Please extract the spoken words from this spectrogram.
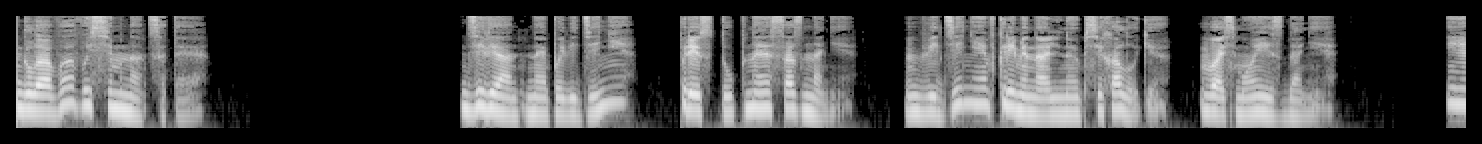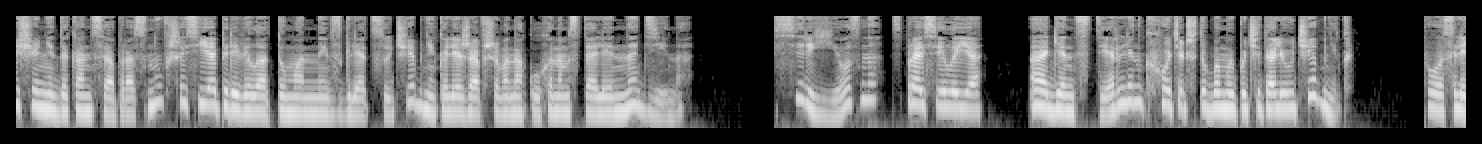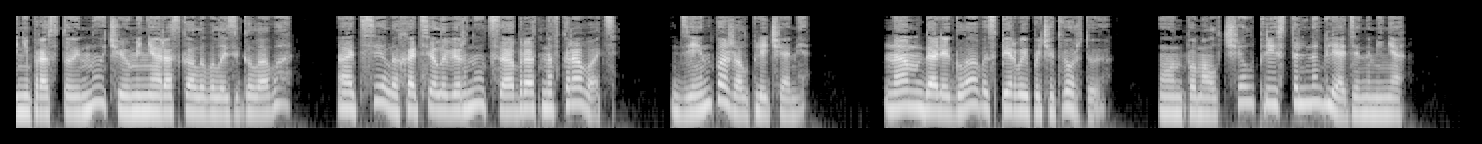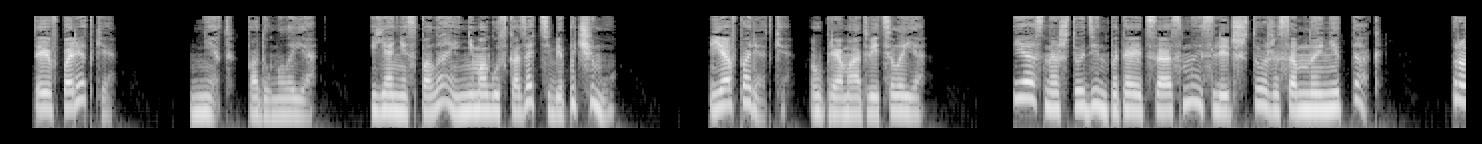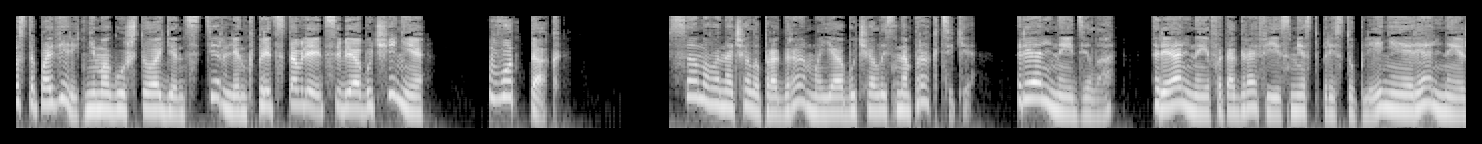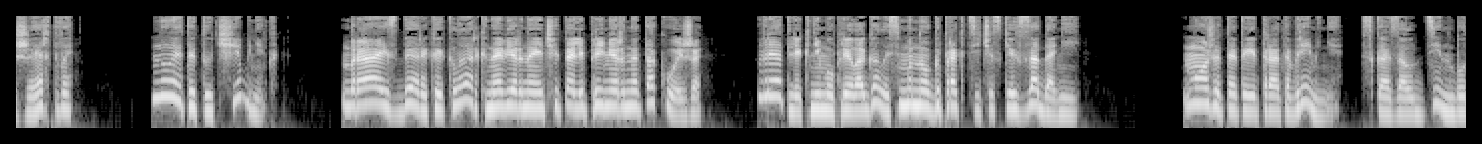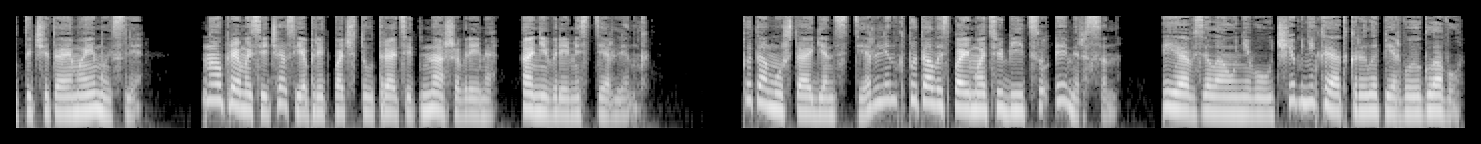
Глава 18 Девиантное поведение, преступное сознание. Введение в криминальную психологию. Восьмое издание. Еще не до конца проснувшись, я перевела туманный взгляд с учебника, лежавшего на кухонном столе, на Дина. «Серьезно?» — спросила я. «Агент Стерлинг хочет, чтобы мы почитали учебник?» После непростой ночи у меня раскалывалась голова, а тело хотело вернуться обратно в кровать. Дин пожал плечами. Нам дали главы с первой по четвертую. Он помолчал, пристально глядя на меня. «Ты в порядке?» «Нет», — подумала я. «Я не спала и не могу сказать тебе, почему». «Я в порядке», — упрямо ответила я. Ясно, что Дин пытается осмыслить, что же со мной не так. Просто поверить не могу, что агент Стерлинг представляет себе обучение вот так. С самого начала программы я обучалась на практике. Реальные дела, реальные фотографии с мест преступления, реальные жертвы. Но этот учебник... Брайс, Дерек и Кларк, наверное, читали примерно такой же. Вряд ли к нему прилагалось много практических заданий. Может, это и трата времени, сказал Дин, будто читая мои мысли. Но прямо сейчас я предпочту тратить наше время, а не время Стерлинг. Потому что агент Стерлинг пыталась поймать убийцу Эмерсон. Я взяла у него учебник и открыла первую главу.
